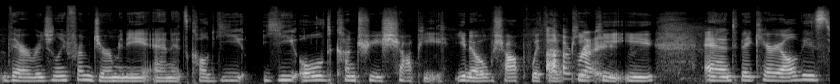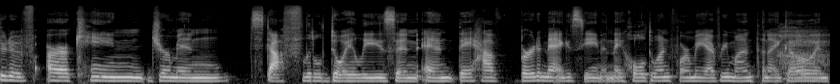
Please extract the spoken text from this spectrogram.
They're originally from Germany, and it's called Ye, Ye Old Country Shoppy, you know, shop with a PPE. Right. And they carry all these sort of arcane German stuff, little doilies, and, and they have Burda magazine and they hold one for me every month and I go and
